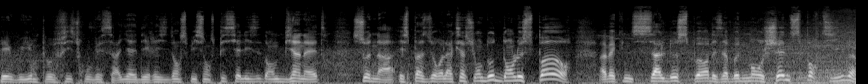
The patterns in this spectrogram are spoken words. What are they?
Et oui, on peut aussi trouver ça. Il y a des résidences qui sont spécialisées dans le bien-être, sauna, espace de relaxation, d'autres dans le sport, avec une salle de sport, des abonnements aux chaînes sportives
